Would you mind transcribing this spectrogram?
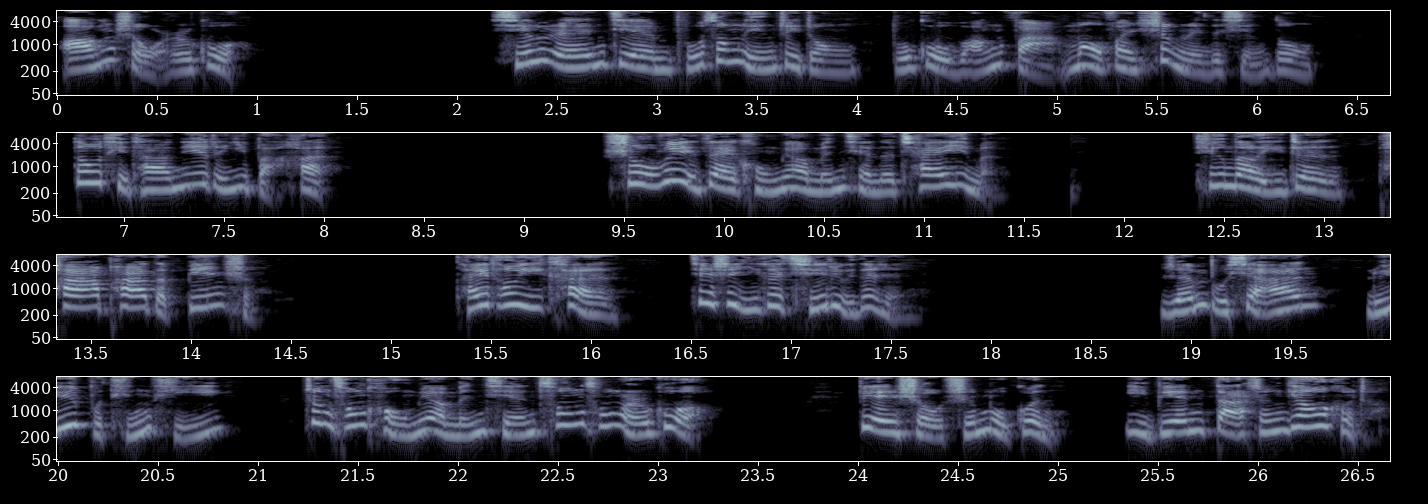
昂首而过。行人见蒲松龄这种不顾王法、冒犯圣人的行动，都替他捏着一把汗。守卫在孔庙门前的差役们，听到一阵啪啪的鞭声。抬头一看，这是一个骑驴的人。人不下鞍，驴不停蹄，正从孔庙门前匆匆而过，便手持木棍，一边大声吆喝着：“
